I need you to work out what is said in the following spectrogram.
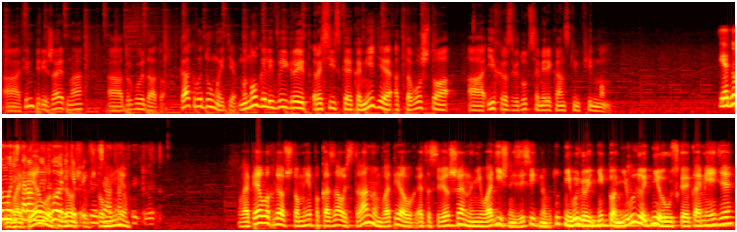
а, фильм переезжает на а, другую дату. Как вы думаете, много ли выиграет российская комедия от того, что а, их разведут с американским фильмом? Я думаю, ресторанные дворики при кинотеатрах выигрывают. Во-первых, Леш, что мне показалось странным, во-первых, это совершенно нелогично. Действительно, вот тут не выиграет никто. Не выиграет ни русская комедия,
